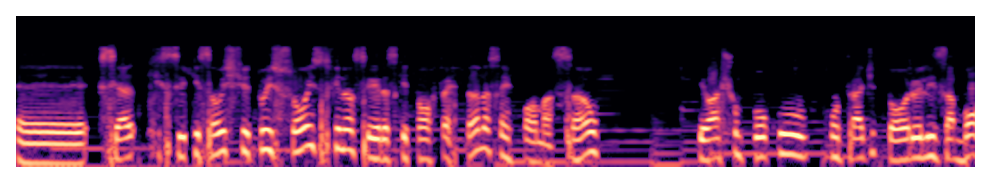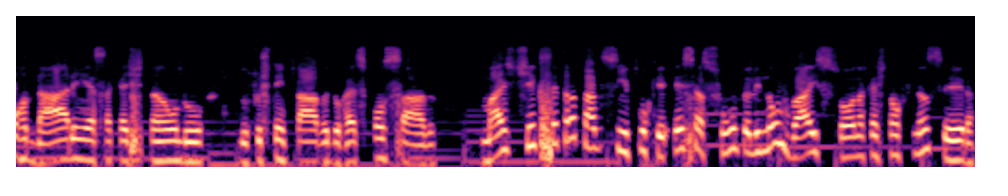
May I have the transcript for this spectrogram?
é, se, é, que, se, que são instituições financeiras que estão ofertando essa informação, eu acho um pouco contraditório eles abordarem essa questão do, do sustentável, do responsável. Mas tinha que ser tratado sim, porque esse assunto ele não vai só na questão financeira,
